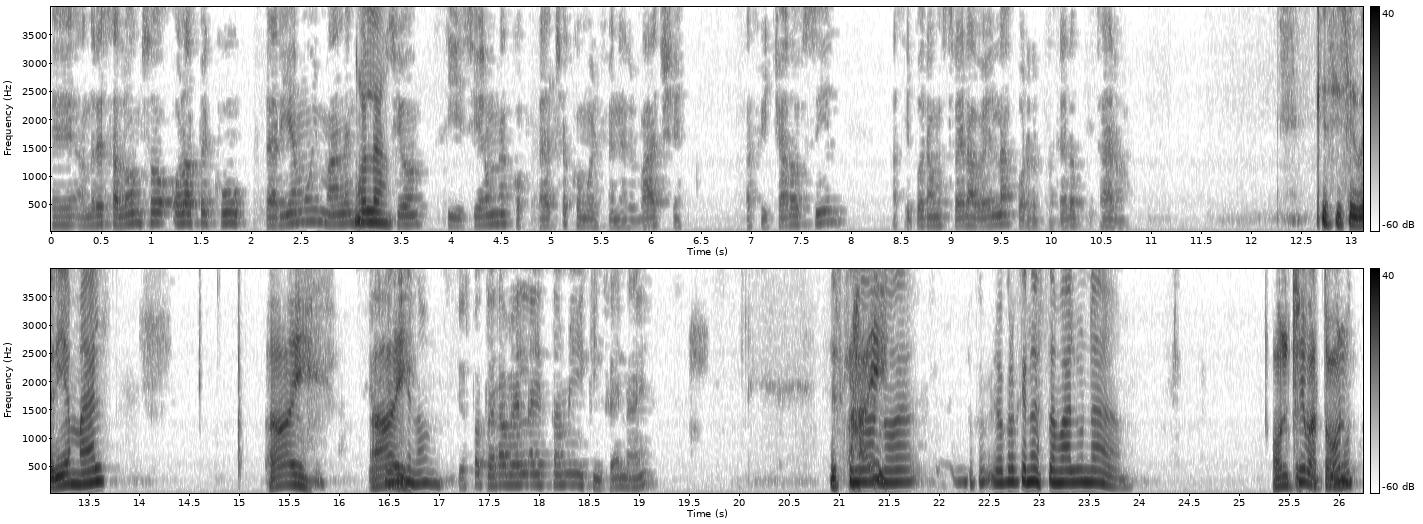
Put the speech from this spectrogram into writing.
Eh, Andrés Alonso, hola PQ, te haría muy mala Hola. Si hiciera una cooperacha como el Fenerbahce, a fichar a Osil, así podríamos traer a Vela o repatriar a Pizarro. Que si se vería mal, Ay, Si es, Ay. dije, no, si es para traer a Vela, ahí está mi quincena, ¿eh? es que no, Ay. no, yo creo que no está mal una, un chivatón. como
